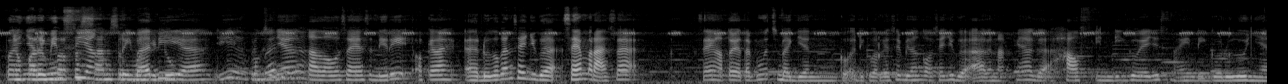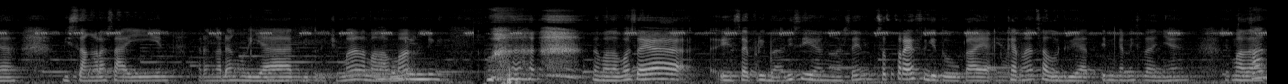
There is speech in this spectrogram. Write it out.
paling yang paling nyerimin sih yang pribadi hidup. ya. Iya, pribadi Maksudnya lah. kalau saya sendiri, oke lah. eh, dulu kan saya juga saya merasa saya nggak tahu ya, tapi mungkin sebagian di keluarga saya bilang kalau saya juga anaknya agak half indigo ya, jadi setengah indigo dulunya bisa ngerasain, kadang-kadang ngeliat gitu. Cuma lama-lama ya? lama-lama saya ya saya pribadi sih yang ngerasain stres gitu kayak karena selalu diliatin kan istilahnya malah kan,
